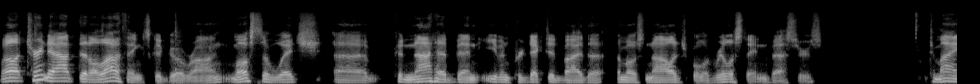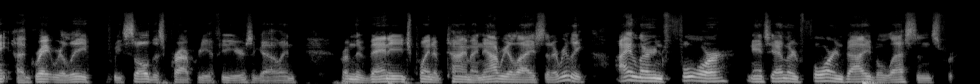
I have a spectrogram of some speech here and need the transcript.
Well, it turned out that a lot of things could go wrong, most of which uh, could not have been even predicted by the, the most knowledgeable of real estate investors. To my uh, great relief, we sold this property a few years ago, and from the vantage point of time, I now realize that I really I learned four, Nancy, I learned four invaluable lessons for,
